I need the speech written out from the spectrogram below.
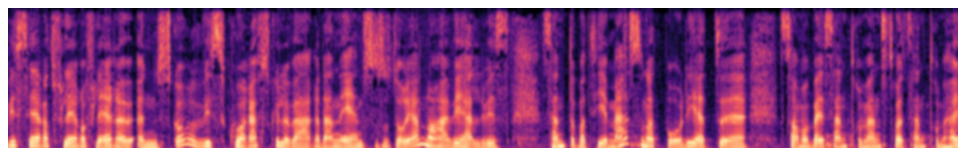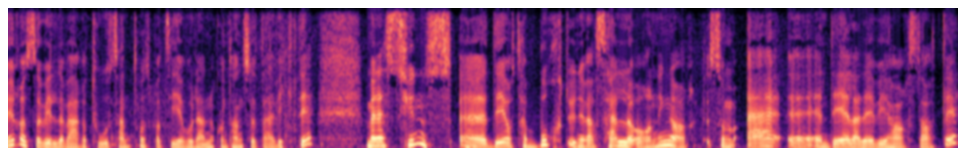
Vi ser at flere og flere ønsker, hvis KrF skulle være den eneste som står igjen, nå har vi heldigvis Senterpartiet med, sånn at både i et samarbeid sentrum-venstre og et sentrum-høyre, så vil det være to sentrumspartier hvor denne kontantstøtta er viktig. Men jeg syns eh, det å ta bort universelle ordninger, som er eh, en del av det vi har statlig.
